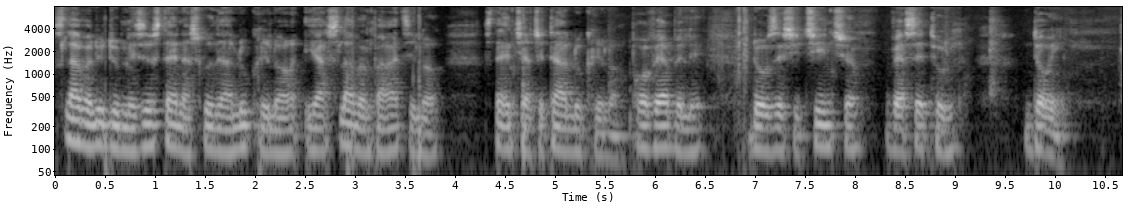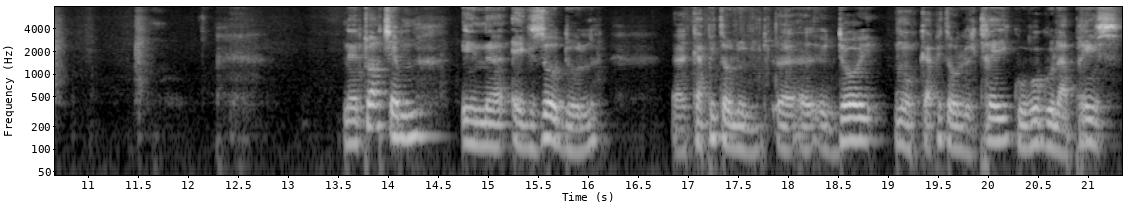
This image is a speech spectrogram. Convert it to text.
Slavă lui Dumnezeu stă în ascunderea lucrurilor, iar slavă împăraților stă în cercetarea lucrurilor. Proverbele 25, versetul 2. Ne întoarcem în Exodul, uh, capitolul 2, uh, nu, capitolul 3, cu rugul aprins.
